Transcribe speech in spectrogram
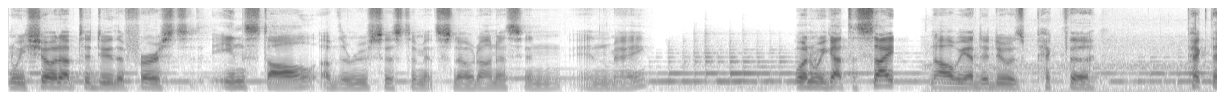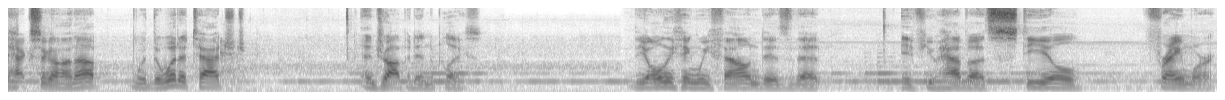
We showed up to do the first install of the roof system. It snowed on us in, in May. When we got to site, all we had to do was pick the, pick the hexagon up with the wood attached and drop it into place. The only thing we found is that if you have a steel framework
